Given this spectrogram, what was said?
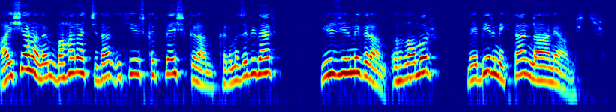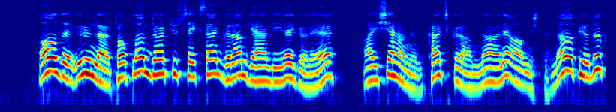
Ayşe Hanım baharatçıdan 245 gram kırmızı biber, 120 gram ıhlamur ve bir miktar nane almıştır. Aldığı ürünler toplam 480 gram geldiğine göre Ayşe Hanım kaç gram nane almıştır? Ne yapıyorduk?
